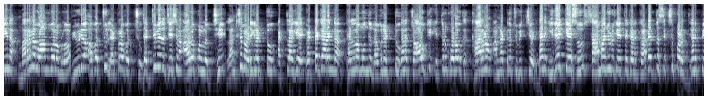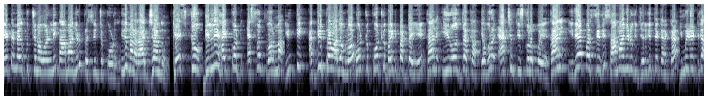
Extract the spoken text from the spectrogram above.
ఈయన మరణ వాంగ్మూలంలో వీడియో అవ్వచ్చు లెటర్ అవ్వచ్చు జడ్జి మీద చేసిన ఆరోపణలు వచ్చి లంచం అడిగినట్టు అట్లాగే వెట్టకారంగా పెళ్ళ ముందు నవ్వినట్టు తన చావుకి ఇతను కూడా ఒక కారణం అన్నట్టుగా చూపించాడు. కానీ ఇదే కేసు సామాన్యుడికి అయితే కనుక పెద్ద శిక్ష పడుతుంది కానీ పీఠ మీద కూర్చున్న వాళ్ళని సామాన్యుడు ప్రశ్నించకూడదు. ఇది మన రాజ్యాంగం. Case two Delhi high court Yashwant Varma ఇంటి అగ్ని ప్రమాదంలో కోట్లు కోట్లు బయటపడ్డాయి. కానీ ఈ రోజు దాకా ఎవరు యాక్షన్ తీసుకోలేకపోయారు. కానీ ఇదే పరిస్థితి సామాన్యుడికి జరిగితే కనుక ఇమీడియట్గా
